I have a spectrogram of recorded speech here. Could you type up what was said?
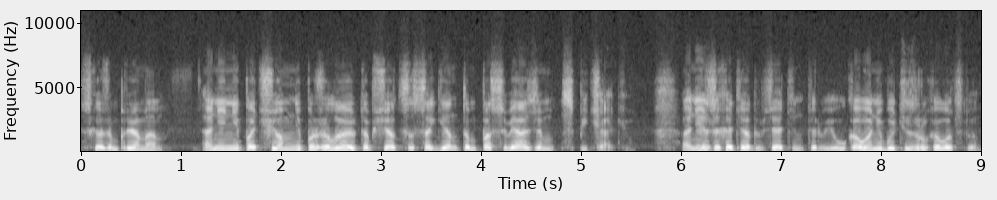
Скажем прямо, они ни почем не пожелают общаться с агентом по связям с печатью. Они захотят взять интервью у кого-нибудь из руководства.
